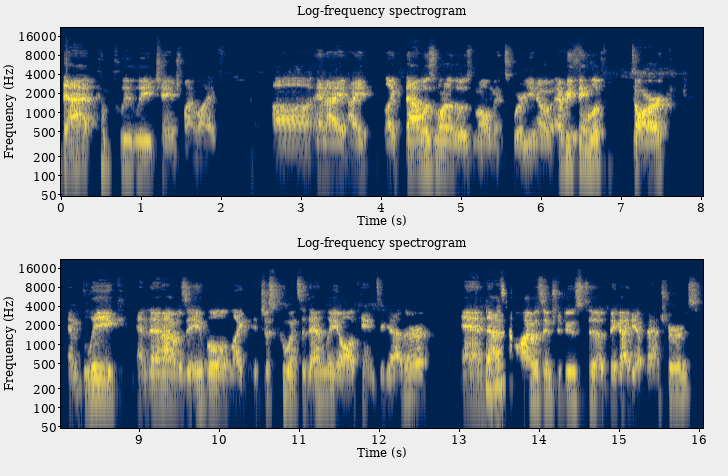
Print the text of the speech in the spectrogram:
that completely changed my life. Uh, and I, I like that was one of those moments where you know everything looked dark and bleak, and then I was able, like, it just coincidentally all came together, and mm-hmm. that's mm-hmm. how I was introduced to Big Idea Ventures.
